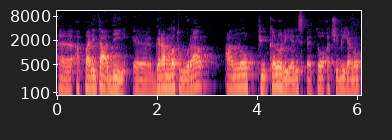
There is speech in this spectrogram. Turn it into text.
eh, a parità di eh, grammatura hanno più calorie rispetto a cibi che hanno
